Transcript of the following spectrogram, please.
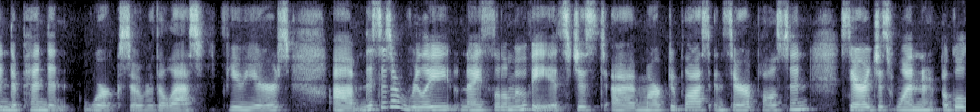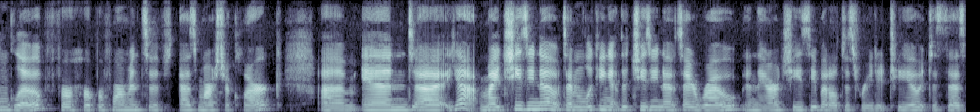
independent works over the last few years. Um, this is a really nice little movie. It's just uh, Mark Duplass and Sarah Paulson. Sarah just won a Golden Globe for her performance of, as Marcia Clark. Um, and uh, yeah, my cheesy notes. I'm looking at the cheesy notes I wrote, and they are cheesy, but I'll just read it to you. It just says,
